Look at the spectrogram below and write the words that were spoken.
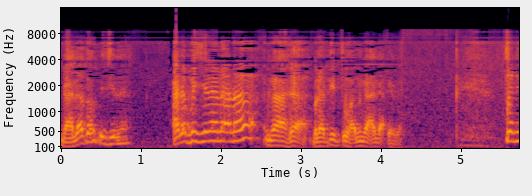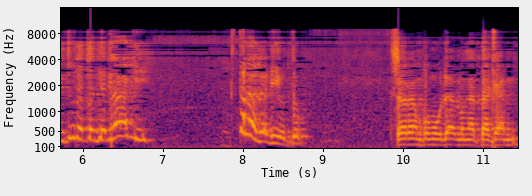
Nggak ada tuh pensilnya. Ada pensilnya anak-anak? Nggak ada. Berarti Tuhan nggak ada. Dan itu sudah terjadi lagi. Kan ada di Youtube. Seorang pemuda mengatakan,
